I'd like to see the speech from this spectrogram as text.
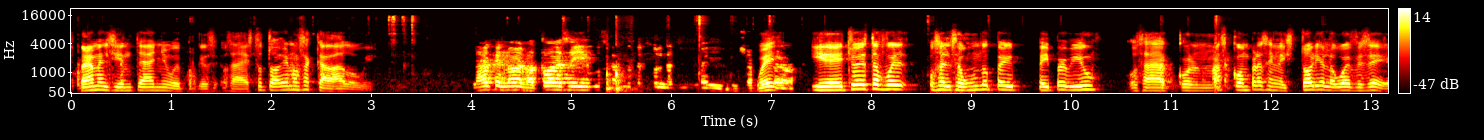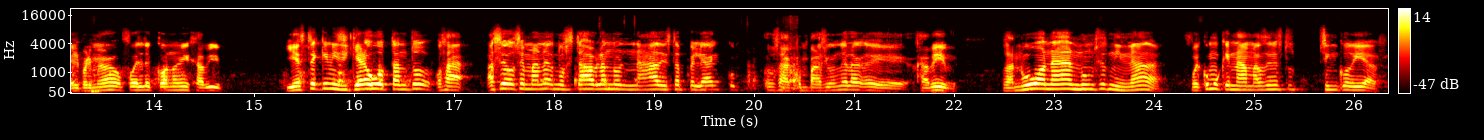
espérame el siguiente año, güey, porque, o sea, esto todavía no se ha acabado, güey. Claro que no, el vato va a seguir buscando la güey. Güey, pero- y de hecho esta fue, o sea, el segundo pay- pay-per-view, o sea, con más compras en la historia de la UFC. El primero fue el de Conor y Javib. Y este que ni siquiera hubo tanto, o sea, hace dos semanas no se estaba hablando nada de esta pelea, en o sea, a comparación de la de Javib. O sea, no hubo nada, anuncios ni nada. Fue como que nada más en estos cinco días.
